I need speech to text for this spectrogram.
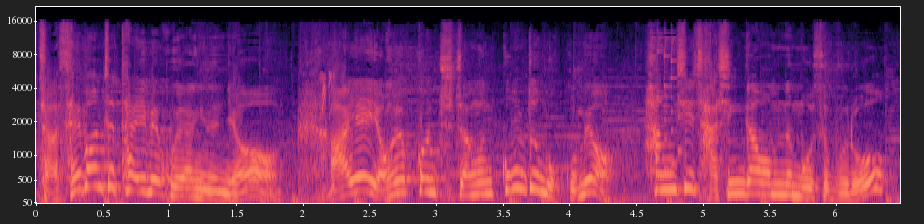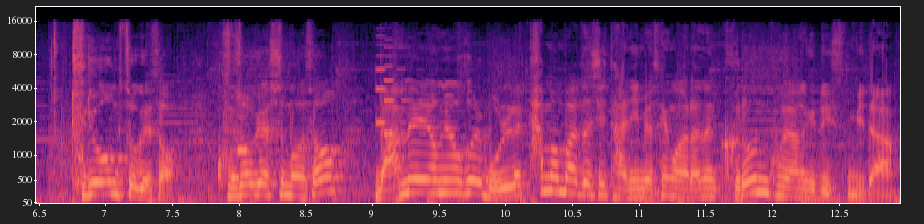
자, 세 번째 타입의 고양이는요. 아예 영역권 주장은 꿈도 못 꾸며 항시 자신감 없는 모습으로 두려움 속에서 구석에 숨어서 남의 영역을 몰래 탐험하듯이 다니며 생활하는 그런 고양이도 있습니다.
